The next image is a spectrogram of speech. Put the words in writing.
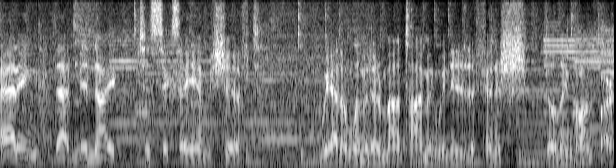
adding that midnight to 6 a.m. shift. We had a limited amount of time and we needed to finish building bonfire.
